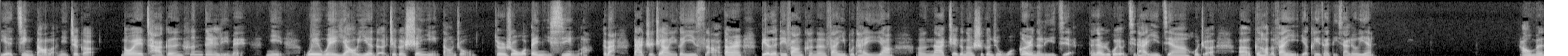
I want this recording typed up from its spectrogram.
也进到了你这个诺诶茶跟亨德里内，你微微摇曳的这个身影当中，就是说我被你吸引了。对吧？大致这样一个意思啊。当然，别的地方可能翻译不太一样。嗯，那这个呢是根据我个人的理解。大家如果有其他意见啊，或者呃更好的翻译，也可以在底下留言。好，我们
